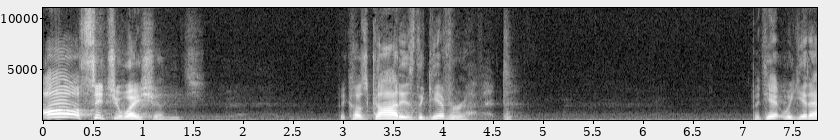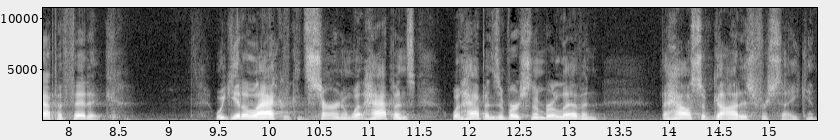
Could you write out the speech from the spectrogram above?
all situations because God is the giver of it. But yet we get apathetic. We get a lack of concern. And what happens, what happens in verse number 11 the house of God is forsaken.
